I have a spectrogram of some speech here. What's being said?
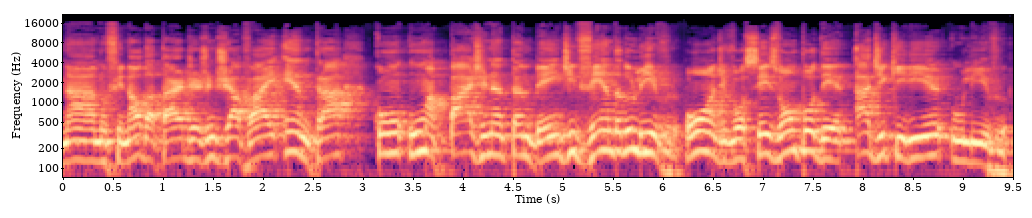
na, no final da tarde, a gente já vai entrar com uma página também de venda do livro, onde vocês vão poder adquirir o livro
